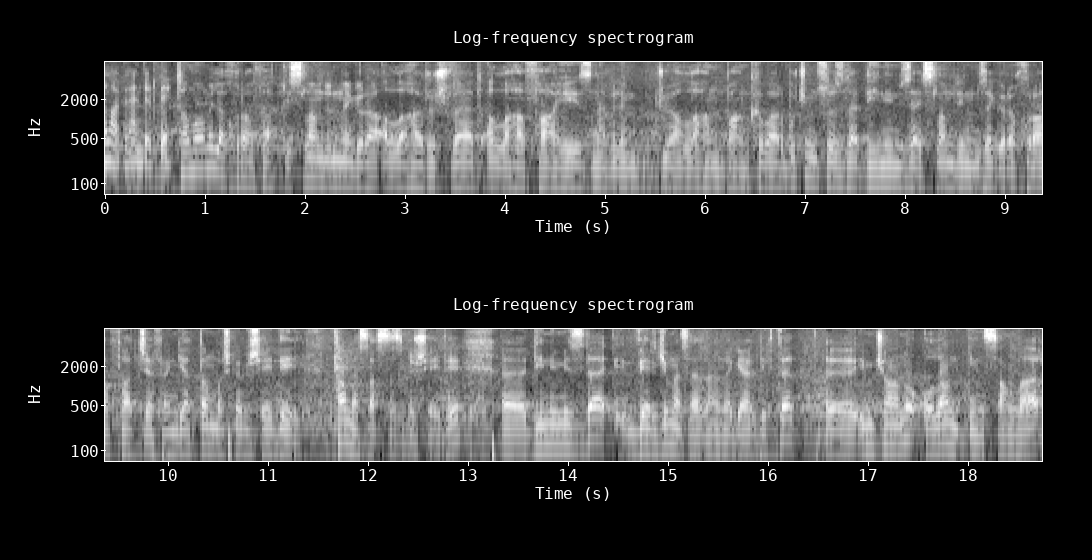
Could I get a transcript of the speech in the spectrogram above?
əlaqələndirdi. Tamamilə xurafatdır. İslam dininə görə Allaha rüşvət, Allaha faiz, nə bilim, güya Allahın bankı var. Bu kimi sözlər dinimizə, İslam dinimizə görə xurafat, cəfəngiyatdan başqa bir şey deyil. Tam əsassız bir şeydir. E, dinimizdə vergi məsələlərində gəldikdə e, imkanı olan insanlar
